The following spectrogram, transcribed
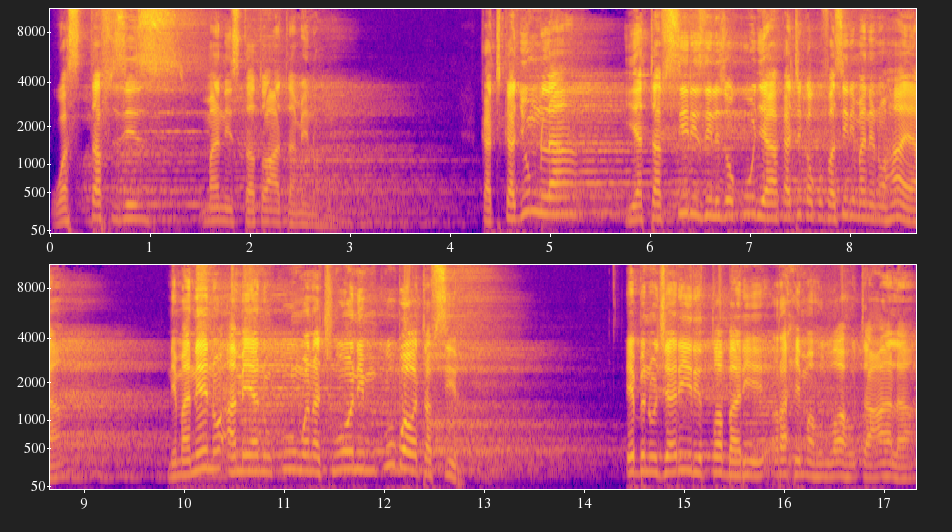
wastafziz man istata'ta minhum katika jumla ya tafsiri zilizokuja katika kufasiri maneno haya ni maneno ameyanukuu mwanachuoni mkubwa wa tafsiri Ibn Jarir at-Tabari rahimahullahu ta'ala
